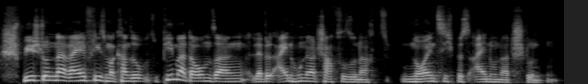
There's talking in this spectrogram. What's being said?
Spielstunden da reinfließen. Man kann so, so Pi mal Daumen sagen, Level 100 schaffst du so nach 90 bis 100 Stunden.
